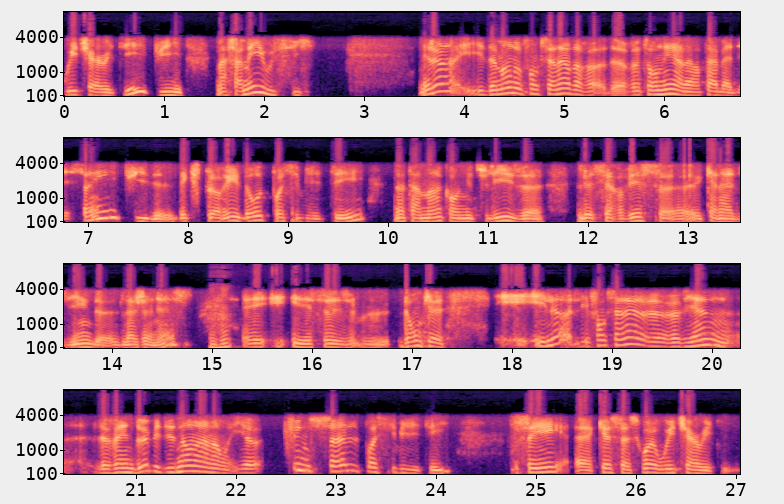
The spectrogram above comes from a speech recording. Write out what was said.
We Charity, puis ma famille aussi. Mais là, il demande aux fonctionnaires de, re- de retourner à leur table à dessin, puis de- d'explorer d'autres possibilités, notamment qu'on utilise euh, le service euh, canadien de, de la jeunesse. Mhm. Et, et- et ce- donc, euh, et, et là, les fonctionnaires reviennent le 22 puis disent non, non, non, il n'y a qu'une seule possibilité, c'est que ce soit We Charity.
